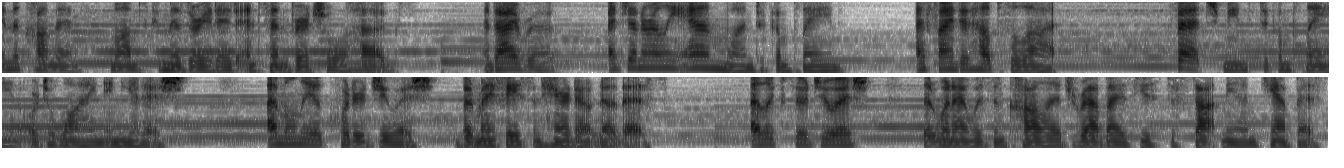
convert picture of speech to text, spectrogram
In the comments, moms commiserated and sent virtual hugs. And I wrote, I generally am one to complain. I find it helps a lot. Kvetch means to complain or to whine in Yiddish. I'm only a quarter Jewish, but my face and hair don't know this. I look so Jewish that when I was in college, rabbis used to stop me on campus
